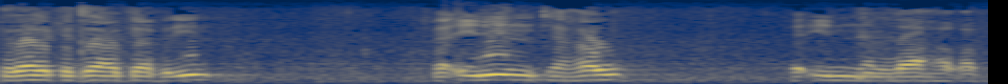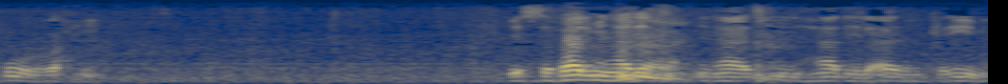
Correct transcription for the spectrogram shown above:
كذلك جاء الكافرين فإن انتهوا فإن الله غفور رحيم. يستفاد من هذه من هذه الآية الكريمة.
